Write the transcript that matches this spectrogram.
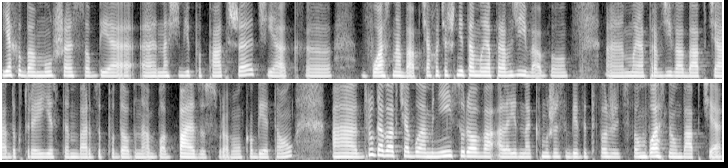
ja chyba muszę sobie e, na siebie popatrzeć, jak e, własna babcia, chociaż nie ta moja prawdziwa, bo e, moja prawdziwa babcia, do której jestem bardzo podobna, była bardzo surową kobietą, a druga babcia była mniej surowa, ale jednak muszę sobie wytworzyć swoją własną babcię,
